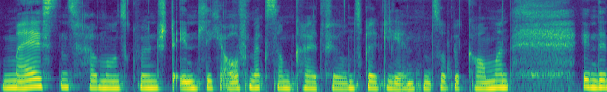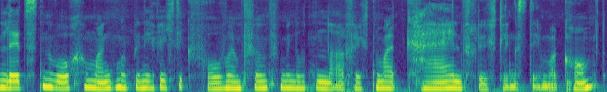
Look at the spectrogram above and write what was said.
meistens haben wir uns gewünscht, endlich Aufmerksamkeit für unsere Klienten zu bekommen. In den letzten Wochen, manchmal bin ich richtig froh, wenn fünf Minuten Nachrichten mal kein Flüchtlingsthema kommt,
